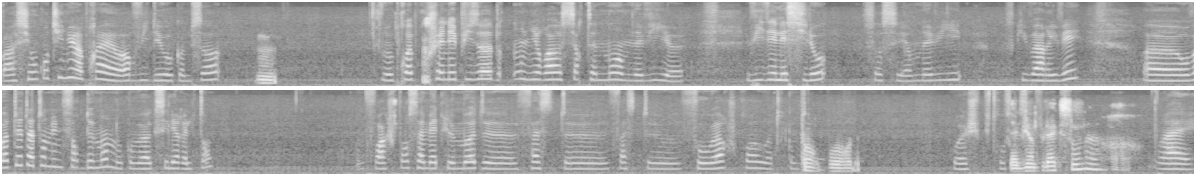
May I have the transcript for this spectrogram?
Bah si on continue après hors vidéo comme ça, Mm. le pro- prochain épisode, on ira certainement à mon avis euh, vider les silos. Ça c'est à mon avis ce qui va arriver. Euh, on va peut-être attendre une forte demande, donc on va accélérer le temps. Il faudra que je pense à mettre le mode euh, fast euh, fast euh, forward je crois ou un truc comme ça. Forward. Ouais je sais plus trop ce T'as vu un peu l'accent là? Ouais.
